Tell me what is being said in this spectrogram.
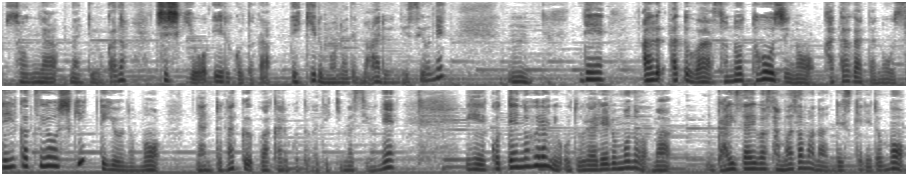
そんな何て言うのかな知識を得ることができるものでもあるんですよね。うん、であるあとはその当時の方々の生活様式っていうのもなんとなく分かることができますよね。えー、古典のフラに踊られるものはまあ題材は様々なんですけれども、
